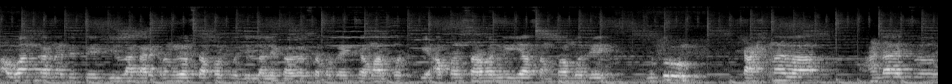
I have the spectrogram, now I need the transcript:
आव्हान करण्यात येते. जिल्हा कार्यक्रम व्यवस्थापक व जिल्हा लेखा व्यवस्थापक यांच्या मार्फत की आपण सर्वांनी या संपामध्ये उतरून शासनाला भांडायचं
